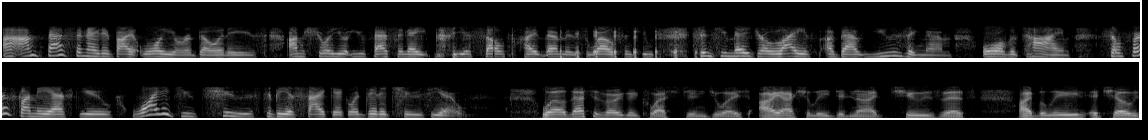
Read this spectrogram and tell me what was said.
I'm fascinated by all your abilities. I'm sure you you fascinate yourself by them as well since you since you made your life about using them all the time. So first let me ask you, why did you choose to be a psychic or did it choose you? Well, that's a very good question, Joyce. I actually did not choose this. I believe it chose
